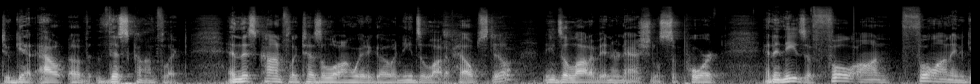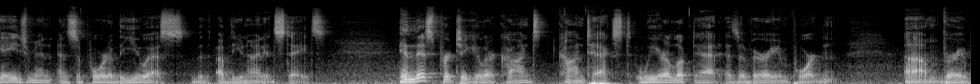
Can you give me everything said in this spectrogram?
to get out of this conflict. And this conflict has a long way to go. It needs a lot of help still, needs a lot of international support, and it needs a full-on full-on engagement and support of the US of the United States. In this particular con- context, we are looked at as a very important um, very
